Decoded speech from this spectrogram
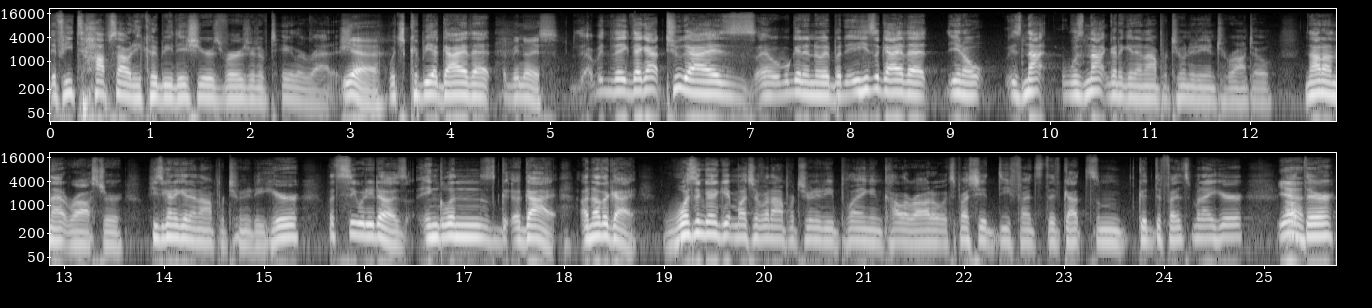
if he tops out, he could be this year's version of Taylor Raddysh. Yeah. Which could be a guy that That'd be nice. I mean, they they got two guys. Uh, we'll get into it, but he's a guy that you know is not was not going to get an opportunity in Toronto. Not on that roster. He's going to get an opportunity here. Let's see what he does. Englund's a guy, another guy wasn't going to get much of an opportunity playing in Colorado, especially at defense. They've got some good defensemen I hear Yeah. out there,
